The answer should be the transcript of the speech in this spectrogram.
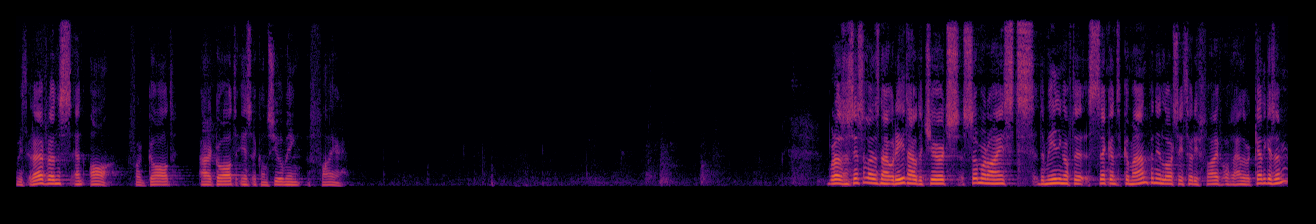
with reverence and awe, for God, our God, is a consuming fire. Brothers and sisters, let us now read how the church summarized the meaning of the second commandment in Lord's Day 35 of the Heidelberg Catechism.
